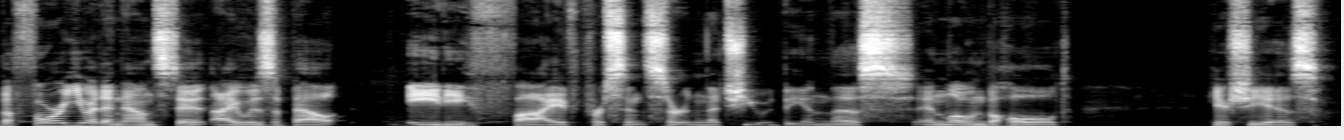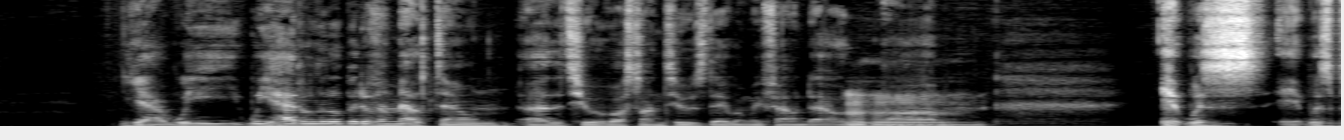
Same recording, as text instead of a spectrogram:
before you had announced it, I was about eighty five percent certain that she would be in this, and lo and behold, here she is. yeah, we we had a little bit of a meltdown, uh, the two of us on Tuesday when we found out. Um, it was it was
